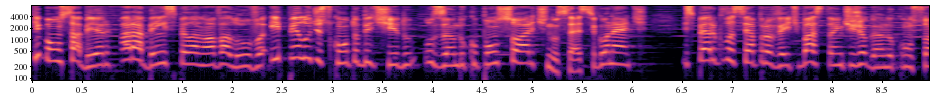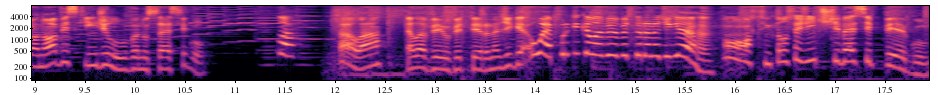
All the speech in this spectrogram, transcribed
Que bom saber! Parabéns pela nova luva e pelo desconto obtido usando o cupom SORTE no CSGONET. Espero que você aproveite bastante jogando com sua nova skin de luva no CSGO. Lá, tá lá. Ela veio veterana de guerra. Ué, por que, ela veio veterana de guerra? Nossa, então se a gente tivesse pego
